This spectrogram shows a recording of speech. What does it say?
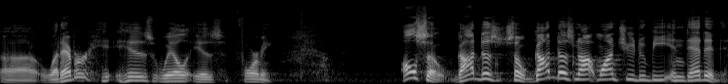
uh, whatever His will is for me. Also, God does so God does not want you to be indebted.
